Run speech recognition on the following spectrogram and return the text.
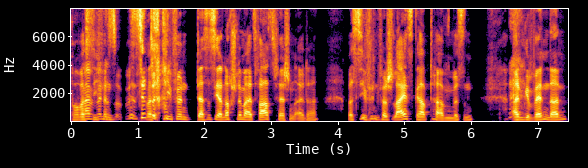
Boah, was Immer die so was die für ein, das ist ja noch schlimmer als Fast Fashion, Alter. Was die für einen Verschleiß gehabt haben müssen an Gewändern.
